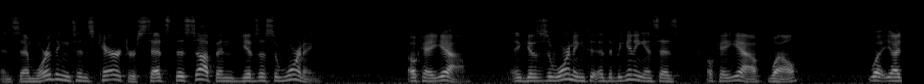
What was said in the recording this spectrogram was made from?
And sam worthington's character sets this up and gives us a warning. Okay yeah. And gives us a warning to, at the beginning and says okay yeah well what I,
